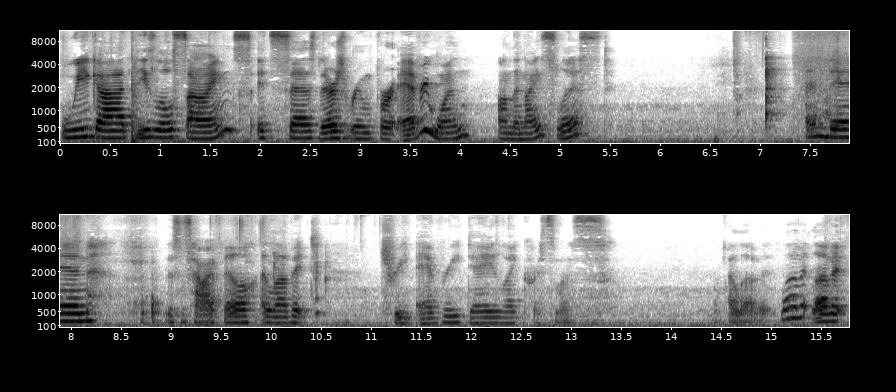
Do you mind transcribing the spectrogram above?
we got these little signs. It says there's room for everyone on the nice list. And then, this is how I feel. I love it. Treat every day like Christmas. I love it. Love it, love it.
